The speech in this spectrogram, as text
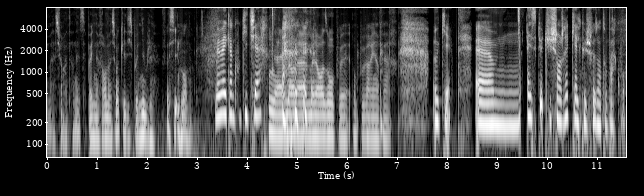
bah, sur internet, c'est pas une information qui est disponible facilement. Donc. Même avec un cookie chair Ouais, non, là, malheureusement, on pouvait, on pouvait rien faire. Ok. Euh, est-ce que tu changerais quelque chose dans ton parcours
